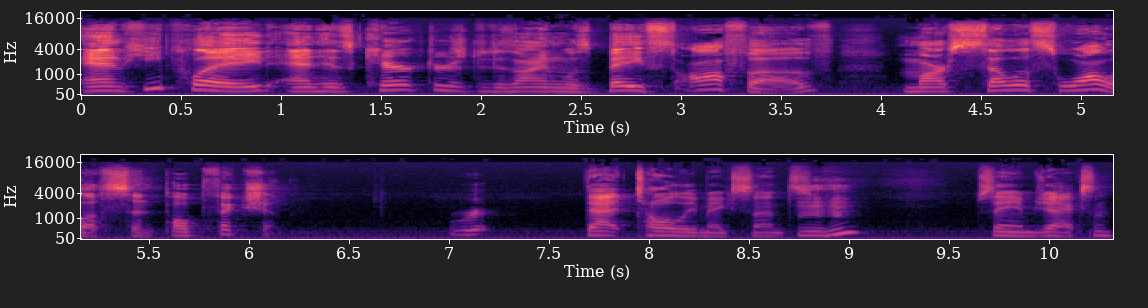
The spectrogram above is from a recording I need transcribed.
and he played, and his character's design was based off of Marcellus Wallace in Pulp Fiction. R- that totally makes sense. Mm-hmm. Sam Jackson.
